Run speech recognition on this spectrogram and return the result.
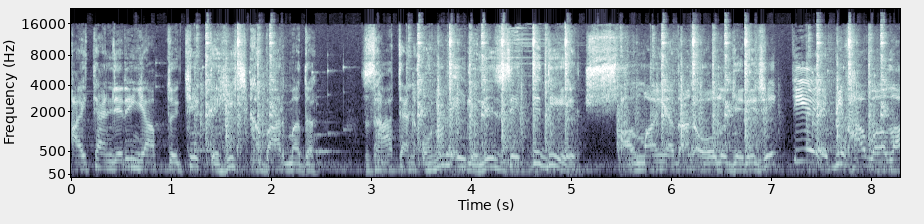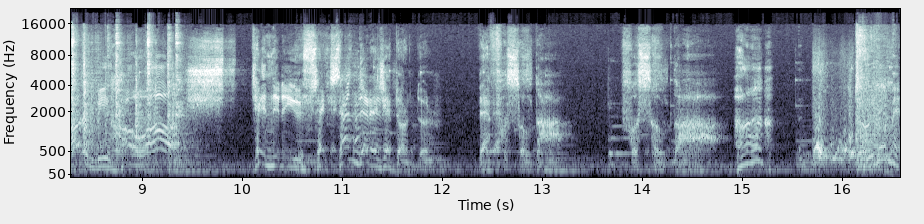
Aytenlerin yaptığı kek de hiç kabarmadı. Zaten onun eli lezzetli değil. Almanya'dan oğlu gelecek diye bir havalar bir hava. Şşt, kendini 180 derece döndür ve fısılda. Fısılda. Ha? Öyle mi?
